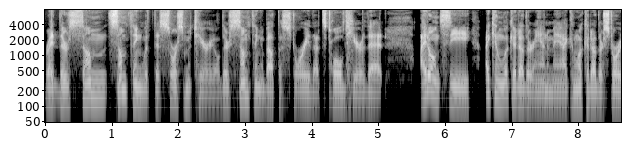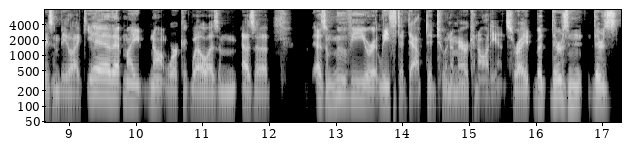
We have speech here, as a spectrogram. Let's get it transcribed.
right? There's some something with this source material. There's something about the story that's told here that I don't see. I can look at other anime, I can look at other stories and be like, yeah, that might not work well as a as a as a movie or at least adapted to an American audience, right? But there's there's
